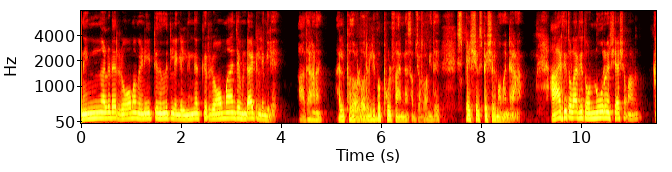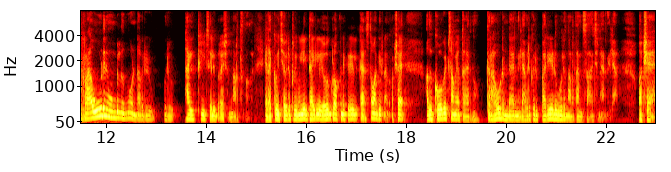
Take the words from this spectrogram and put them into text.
നിങ്ങളുടെ രോമം എണീറ്റ് നിന്നിട്ടില്ലെങ്കിൽ നിങ്ങൾക്ക് രോമാഞ്ചം ഉണ്ടായിട്ടില്ലെങ്കിൽ അതാണ് അത്ഭുതമുള്ള ഒരു ലിവർപൂൾ ഫാനിനെ സംബന്ധിച്ചിടത്തോളം ഇത് സ്പെഷ്യൽ സ്പെഷ്യൽ മൊമെന്റ് ആണ്. ആയിരത്തി തൊള്ളായിരത്തി തൊണ്ണൂറിന് ശേഷമാണ് ക്രൗഡിന് മുമ്പിൽ നിന്നുകൊണ്ട് അവരൊരു ഒരു ടൈറ്റിൽ സെലിബ്രേഷൻ നടത്തുന്നത്. ഇടയ്ക്ക് വെച്ച് അവർ പ്രീമിയർ ലീഗ് ടൈറ്റിൽ യോഗം ക്ലോപ്പിന്റെ കീഴിൽ കരസ്ഥമാക്കിയിട്ടുണ്ടായിരുന്നു. പക്ഷേ അത് കോവിഡ് സമയത്തായിരുന്നു. ക്രൗഡ് ഉണ്ടായിരുന്നില്ല. അവർക്കൊരു പരേഡ് പോലും നടത്താൻ സാധിച്ചിട്ടുണ്ടായിരുന്നില്ല. പക്ഷേ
